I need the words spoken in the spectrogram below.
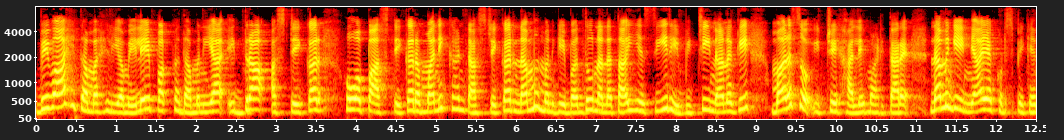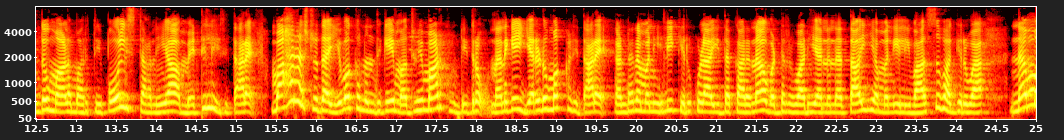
ವಿವಾಹಿತ ಮಹಿಳೆಯ ಮೇಲೆ ಪಕ್ಕದ ಮನೆಯ ಇದ್ರಾ ಅಸ್ಟೇಕರ್, ಹೋವಪ್ಪ ಅಸ್ಟೇಕರ್, ಮಣಿಕಂಠ ಅಸ್ಟೇಕರ್, ನಮ್ಮ ಮನೆಗೆ ಬಂದು ನನ್ನ ತಾಯಿಯ ಸೀರೆ ಬಿಚ್ಚಿ ನನಗೆ ಮನಸ್ಸು ಇಚ್ಛೆ ಹಲ್ಲೆ ಮಾಡಿದ್ದಾರೆ. ನಮಗೆ ನ್ಯಾಯ ಕೊಡಿಸಬೇಕೆಂದು ಮಾಳಮಾರುತಿ ಪೊಲೀಸ್ ಠಾಣೆಯ ಮೆಟ್ಟಿಲೇರಿದ್ದಾರೆ. ಮಹಾರಾಷ್ಟ್ರದ ಯುವಕನೊಂದಿಗೆ ಮದುವೆ ಮಾಡಿಕೊಂಡಿದ್ರು. ನನಗೆ ಎರಡು ಮಕ್ಕಳಿದ್ದಾರೆ. ಗಂಡನ ಮನೆಯಲ್ಲಿ ಕಿರುಕುಳ ಇದ್ದ ಕಾರಣ ವಡ್ಡರವಾಡಿಯ ನನ್ನ ತಾಯಿಯ ಮನೆಯಲ್ಲಿ ವಾಸವಾಗಿರುವ ನಮ್ಮ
